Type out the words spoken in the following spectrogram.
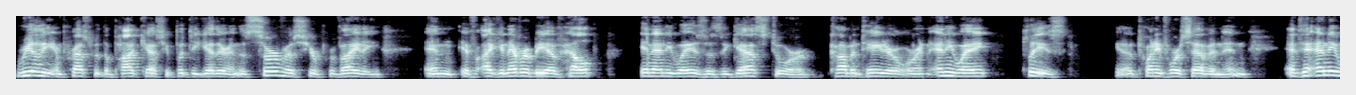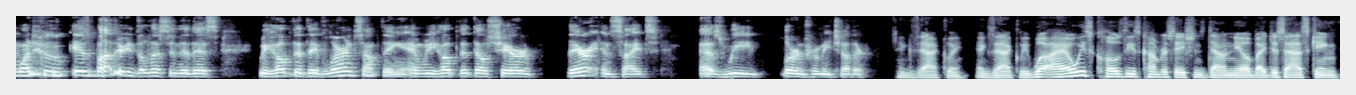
really impressed with the podcast you put together and the service you're providing. And if I can ever be of help in any ways as a guest or commentator or in any way, please, you know, 24 seven. And and to anyone who is bothering to listen to this, we hope that they've learned something and we hope that they'll share their insights as we learn from each other. Exactly. Exactly. Well, I always close these conversations down, Neil, by just asking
